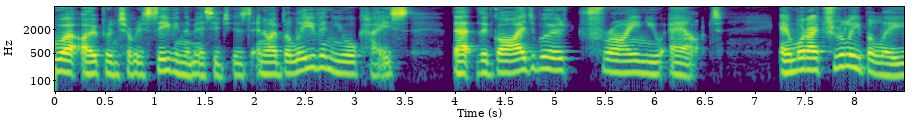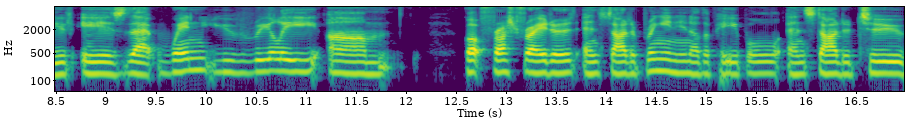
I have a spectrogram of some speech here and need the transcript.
were open to receiving the messages. And I believe in your case that the guides were trying you out. And what I truly believe is that when you really um, got frustrated and started bringing in other people and started to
